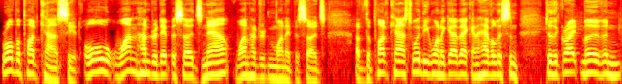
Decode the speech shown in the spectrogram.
where all the podcasts sit. All 100 episodes now, 101 episodes of the podcast. Whether you want to go back and have a listen to the great Mervyn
